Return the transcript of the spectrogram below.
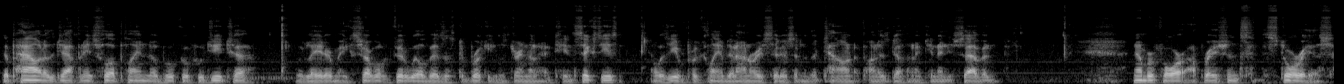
The pilot of the Japanese floatplane Nobuo Fujita would later make several goodwill visits to Brookings during the 1960s and was even proclaimed an honorary citizen of the town upon his death in 1997. Number four, Operations Pastorius.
